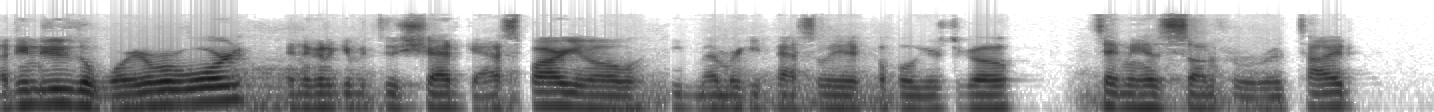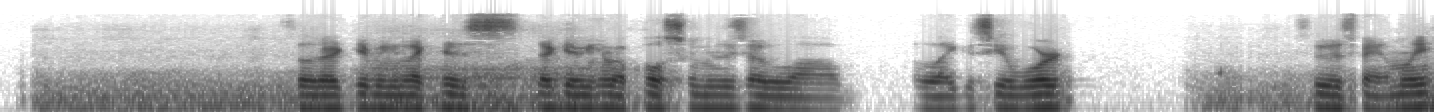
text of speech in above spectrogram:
I think they do the Warrior Award and they're gonna give it to Shad Gaspard. You know, remember he passed away a couple years ago saving his son from a riptide. So they're giving like his they're giving him a post um, a legacy award to his family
